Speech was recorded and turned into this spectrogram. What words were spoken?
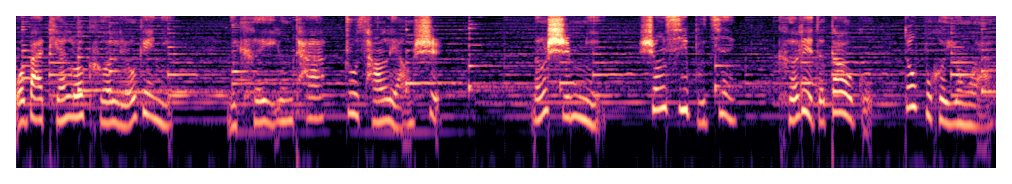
我把田螺壳留给你，你可以用它贮藏粮食，能使米生息不尽，壳里的稻谷都不会用完。”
